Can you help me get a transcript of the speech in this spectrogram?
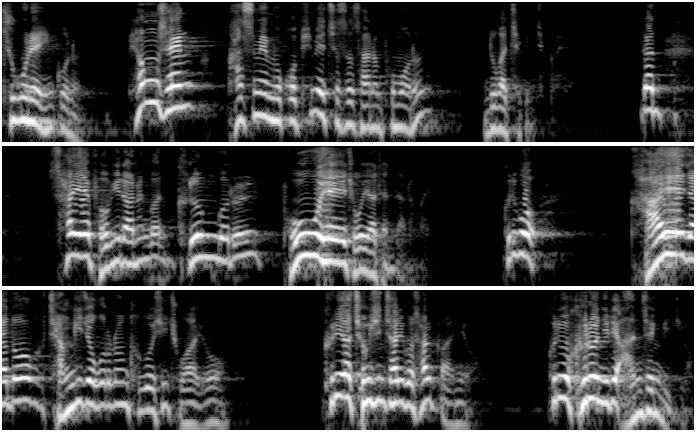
주군의 인권은 평생 가슴에 묻고 피 맺혀서 사는 부모는 누가 책임질 거예요? 그러니까 사회법이라는 건 그런 거를 보호해 줘야 된다는 거예요. 그리고 가해자도 장기적으로는 그것이 좋아요. 그래야 정신 차리고 살 거 아니에요. 그리고 그런 일이 안 생기죠.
